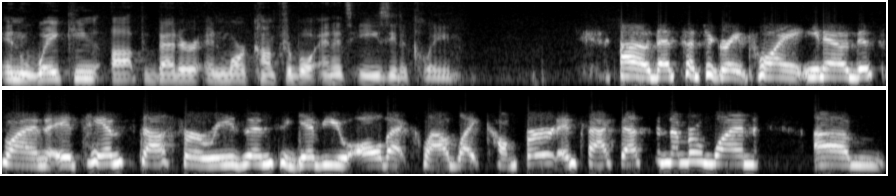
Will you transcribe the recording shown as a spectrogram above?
in waking up better and more comfortable, and it's easy to clean. Oh, that's such a great point. You know, this one, it's hand stuff for a reason to give you all that cloud-like comfort. In fact, that's the number one um,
